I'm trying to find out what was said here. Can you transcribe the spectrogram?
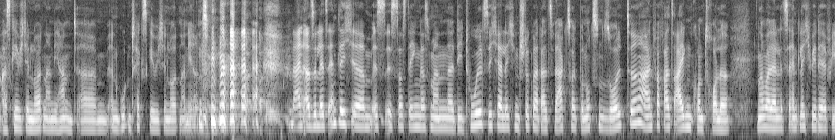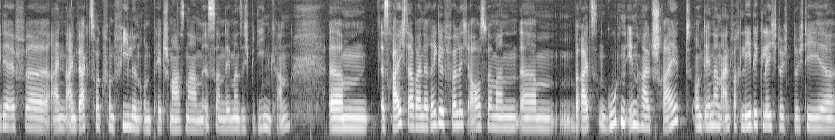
Was gebe ich den Leuten an die Hand? Ähm, einen guten Text gebe ich den Leuten an die Hand. Nein, also letztendlich ähm, ist, ist das Ding, dass man äh, die Tools sicherlich ein Stück weit als Werkzeug benutzen sollte, einfach als Eigenkontrolle. Ne, weil ja letztendlich WDF, IDF äh, ein, ein Werkzeug von vielen On-Page-Maßnahmen ist, an dem man sich bedienen kann. Ähm, es reicht aber in der Regel völlig aus, wenn man ähm, bereits einen guten Inhalt schreibt und den dann einfach lediglich durch, durch die äh,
